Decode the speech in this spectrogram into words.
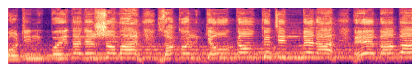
কঠিন পৈদানের সময় যখন কেউ কাউকে চিনবে না, হে বাবা,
